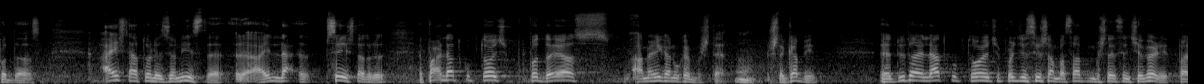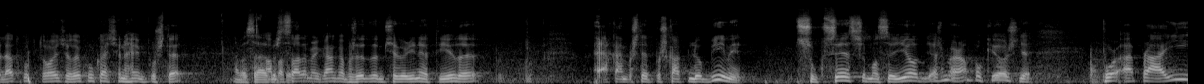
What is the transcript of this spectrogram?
PD-së. A ishte autolezioniste? Ai pse ishte autolezioniste? E para la të kuptojë që PD-në Amerika nuk e mbështet. Ishte gabim. E dyta la të kuptojë që përgjithësisht ambasadat mbështesin qeveritë, pra la të kuptojë që edhe kur ka qenë ai në pushtet, ambasada amerikane ka mbështetur vetëm qeverinë e tij dhe e ka mbështet për shkak të lobimit, të suksesshëm ose jo, ngjashëm me Ramën, po kjo është një. Por pra ai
